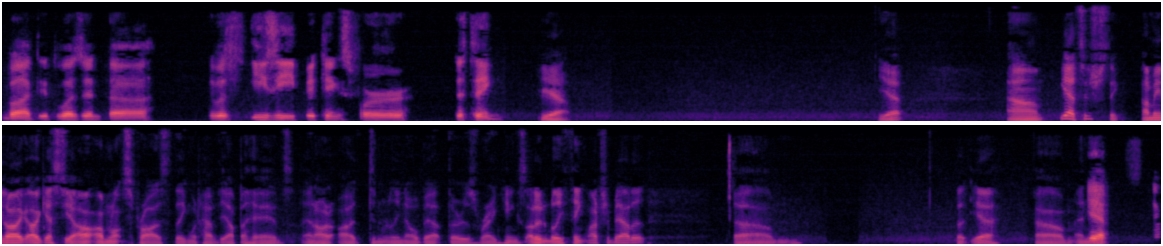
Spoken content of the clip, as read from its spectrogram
but it wasn't. Uh, it was easy pickings for the thing. Yeah. Yeah. Um, yeah, it's interesting. I mean, I, I guess, yeah, I, I'm not surprised the Thing would have the upper hand, and I, I didn't really know about those rankings. I didn't really think much about it. Um, but yeah. Um, and Yeah, there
